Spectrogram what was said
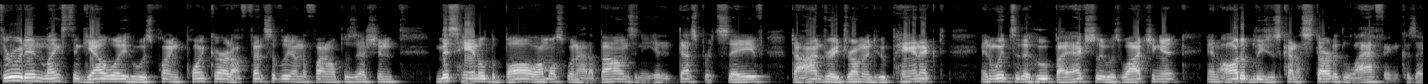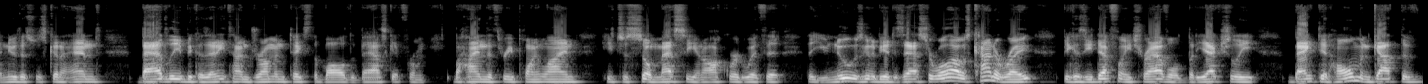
Threw it in. Langston Galloway, who was playing point guard offensively on the final possession, mishandled the ball, almost went out of bounds, and he hit a desperate save to Andre Drummond, who panicked and went to the hoop. I actually was watching it and audibly just kind of started laughing because I knew this was going to end badly because anytime Drummond takes the ball to the basket from behind the three point line, he's just so messy and awkward with it that you knew it was going to be a disaster. Well, I was kind of right because he definitely traveled, but he actually banked it home and got the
